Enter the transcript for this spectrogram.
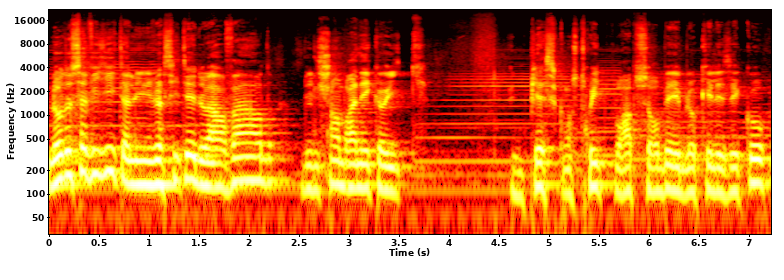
lors de sa visite à l'université de Harvard d'une chambre anéchoïque. Une pièce construite pour absorber et bloquer les échos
